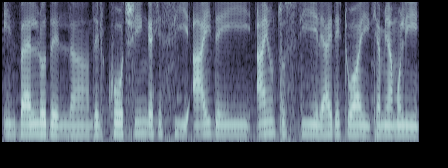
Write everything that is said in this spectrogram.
il bello del, del coaching è che sì, hai, dei, hai un tuo stile, hai dei tuoi, chiamiamoli,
